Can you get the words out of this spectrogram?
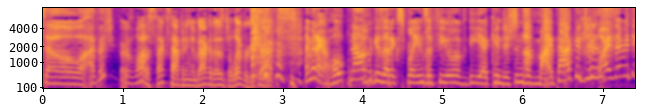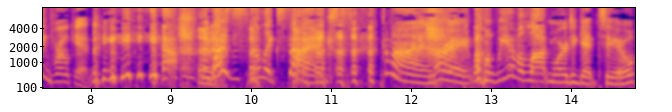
So I bet you there's a lot of sex happening in back of those delivery trucks. I mean, I hope not because that explains a few of the uh, conditions of my packages. Why is everything broken? yeah. Like, why does this smell like sex? Come on. All right. Well, we have a lot more to get to.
